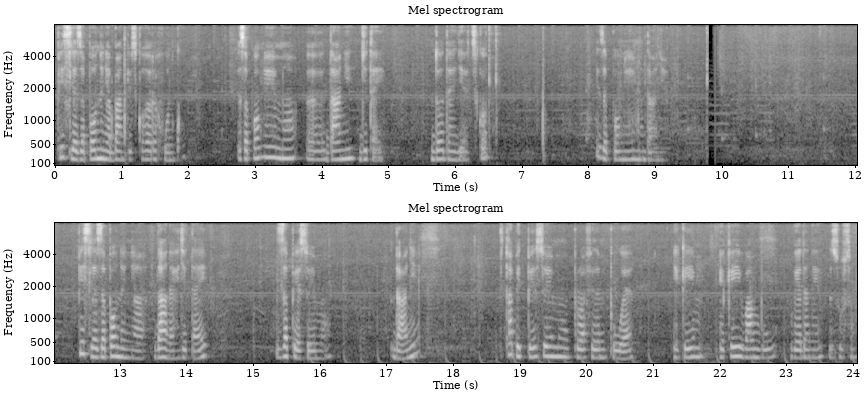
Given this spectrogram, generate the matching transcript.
Після заповнення банківського рахунку заповнюємо е, дані дітей. Додай дєцько і заповнюємо дані. Після заповнення даних дітей записуємо дані та підписуємо профілем ПУЕ, який, який вам був виданий ЗУСом.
